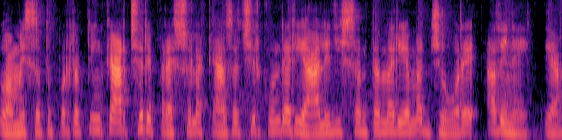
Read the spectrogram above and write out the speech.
L'uomo è stato portato in carcere presso la casa circondariale di Santa Maria Maggiore a Venezia.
